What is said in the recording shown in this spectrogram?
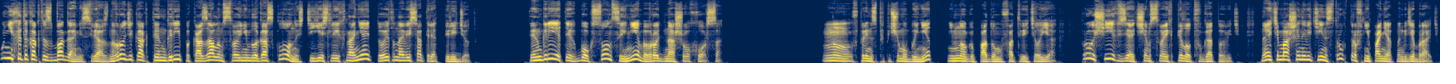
У них это как-то с богами связано. Вроде как Тенгри показал им свою неблагосклонность, и если их нанять, то это на весь отряд перейдет. Тенгри — это их бог солнца и неба, вроде нашего Хорса. «Ну, в принципе, почему бы нет?» — немного подумав, ответил я. «Проще их взять, чем своих пилотов готовить. На эти машины ведь и инструкторов непонятно где брать.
